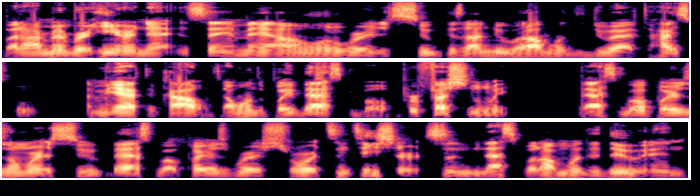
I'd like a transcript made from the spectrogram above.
But I remember hearing that and saying, man, I don't want to wear this suit because I knew what I wanted to do after high school. I mean, after college, I wanted to play basketball professionally. Basketball players don't wear a suit. Basketball players wear shorts and t-shirts. And that's what I wanted to do. And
